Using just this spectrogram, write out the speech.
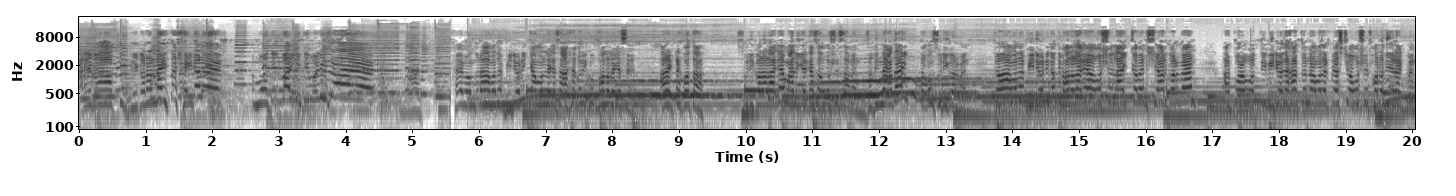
আরে বাপ তুই যে নাই সেইটা রে মতিন ভাই নীতি বলিছে। হ্যাঁ বন্ধুরা, আমাদের ভিডিওটি কেমন লেগেছে আশা করি খুব ভালো লেগেছে। আর একটা কথা, চুরি করার আগে মালিকের কাছে অবশ্যই যাবেন যদি না দেয়, তখন চুরি করবেন। তো আমাদের ভিডিওটি যদি ভালো লাগে, অবশ্যই লাইক কমেন্ট শেয়ার করবেন। আর পরবর্তী ভিডিও দেখার জন্য আমাদের পেজটি অবশ্যই ফলো দিয়ে রাখবেন।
